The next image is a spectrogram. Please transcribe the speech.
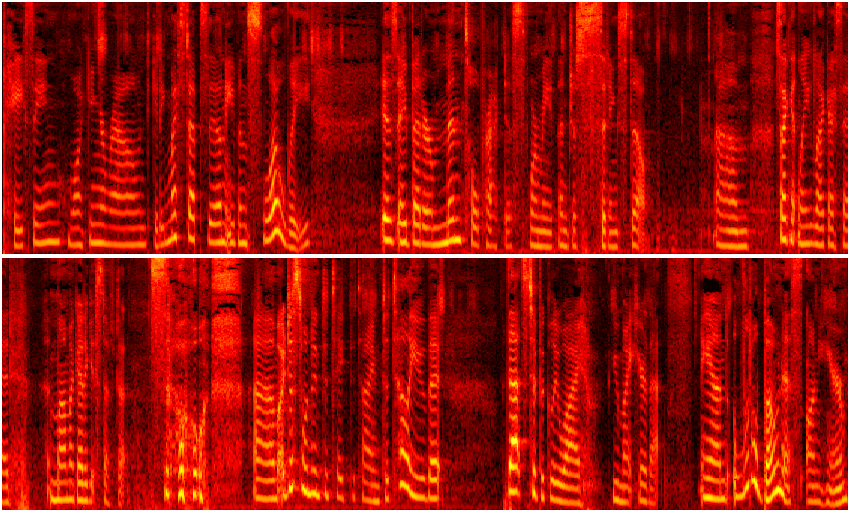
pacing, walking around, getting my steps in, even slowly, is a better mental practice for me than just sitting still. Um, secondly, like I said, Mama got to get stuff done. So um, I just wanted to take the time to tell you that that's typically why you might hear that. And a little bonus on here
